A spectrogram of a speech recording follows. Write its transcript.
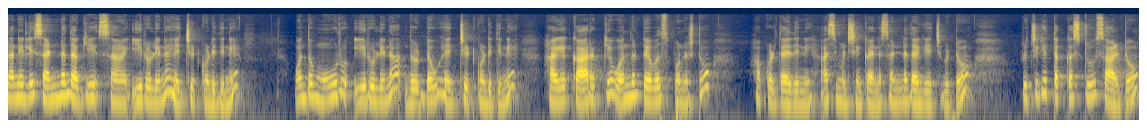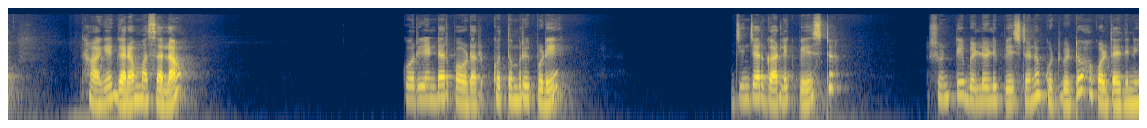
ನಾನಿಲ್ಲಿ ಸಣ್ಣದಾಗಿ ಸ ಈರುಳ್ಳಿನ ಹೆಚ್ಚಿಟ್ಕೊಂಡಿದ್ದೀನಿ. ಒಂದು ಮೂರು ಈರುಳ್ಳಿನ ದೊಡ್ಡವು ಹೆಚ್ಚಿಟ್ಕೊಂಡಿದ್ದೀನಿ. ಹಾಗೆ ಖಾರಕ್ಕೆ ಒಂದು ಟೇಬಲ್ ಸ್ಪೂನಷ್ಟು ಹಾಕ್ಕೊಳ್ತಾ ಇದ್ದೀನಿ. ಹಸಿಮೆಣ್ಸಿನ್ಕಾಯಿನ ಸಣ್ಣದಾಗಿ ಹೆಚ್ಚಿಬಿಟ್ಟು. ರುಚಿಗೆ ತಕ್ಕಷ್ಟು ಸಾಲ್ಟು. ಹಾಗೆ ಗರಂ ಮಸಾಲ. ಕೊರಿಯಂಡರ್ ಪೌಡರ್, ಕೊತ್ತಂಬರಿ ಪುಡಿ. Ginger garlic paste. ಶುಂಠಿ ಬೆಳ್ಳುಳ್ಳಿ ಪೇಸ್ಟನ್ನು ಕುಟ್ಬಿಟ್ಟು ಹಾಕ್ಕೊಳ್ತಾ ಇದ್ದೀನಿ.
